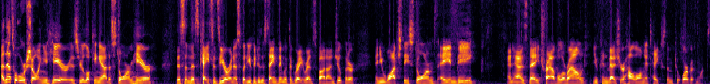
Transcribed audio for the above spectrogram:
And that's what we're showing you here is you're looking at a storm here. This in this case it's Uranus, but you could do the same thing with the great red spot on Jupiter. And you watch these storms, A and B, and as they travel around, you can measure how long it takes them to orbit once.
